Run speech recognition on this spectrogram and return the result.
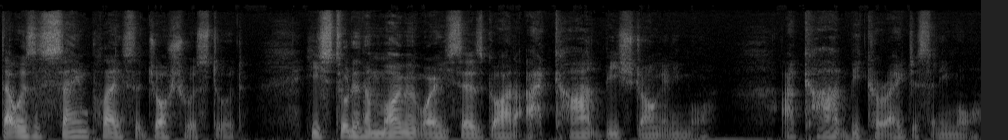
That was the same place that Joshua stood. He stood in a moment where he says, God, I can't be strong anymore. I can't be courageous anymore.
